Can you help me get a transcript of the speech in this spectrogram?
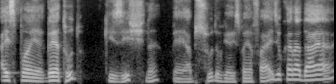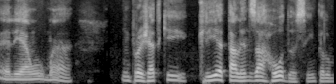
a Espanha ganha tudo que existe, né? É absurdo o que a Espanha faz, e o Canadá, ele é uma, um projeto que cria talentos a rodo, assim, pelo,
